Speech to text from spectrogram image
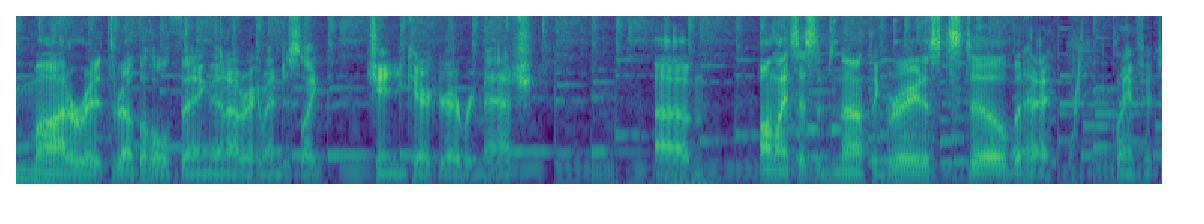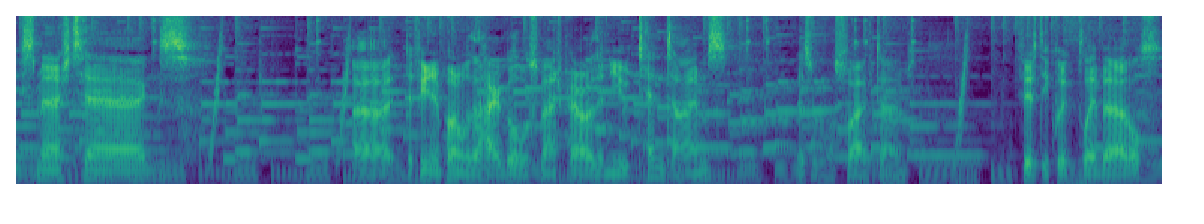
moderate throughout the whole thing, then I would recommend just like changing character every match. Um, online system's not the greatest still, but hey. Claim 50 smash tags. Uh, defeat an opponent with a higher global smash power than you 10 times. This one was 5 times. 50 quick play battles.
